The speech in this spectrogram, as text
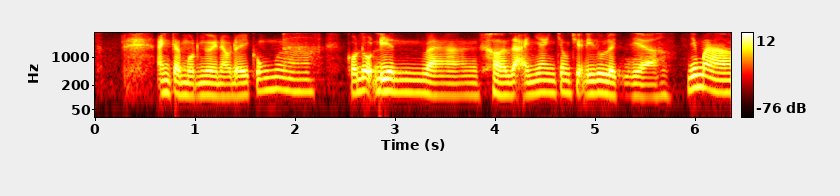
anh cần một người nào đấy cũng có độ điên và khờ dại như anh trong chuyện đi du lịch yeah. nhưng mà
